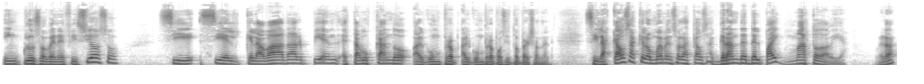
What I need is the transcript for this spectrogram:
incluso beneficioso si, si el que la va a dar pie está buscando algún, algún propósito personal. Si las causas que lo mueven son las causas grandes del país, más todavía, ¿verdad?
